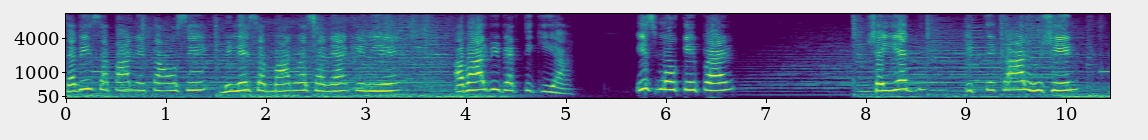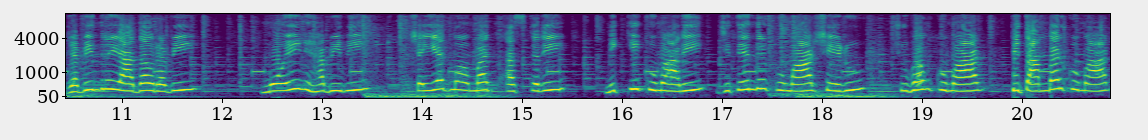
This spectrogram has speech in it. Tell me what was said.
सभी सपा नेताओं से मिले सम्मान व स्नेह के लिए आभार भी व्यक्त किया। इस मौके पर सैयद इफ्तार हुसैन, रविंद्र यादव रवि, मोइन हबीबी, सैयद मोहम्मद अस्करी, निक्की कुमारी, जितेंद्र कुमार शेरू, शुभम कुमार पीताम्बर कुमार,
